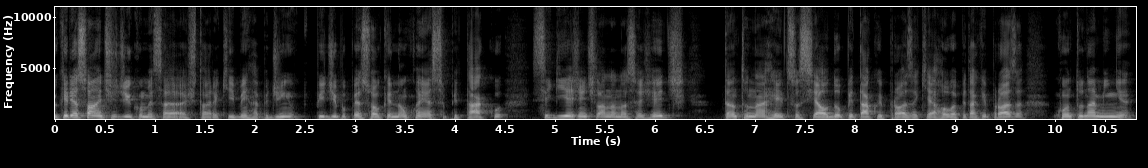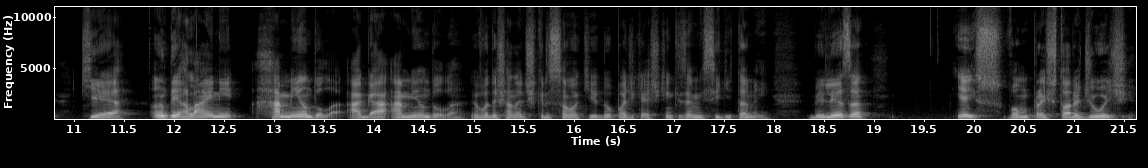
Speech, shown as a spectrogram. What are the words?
Eu queria só, antes de começar a história aqui, bem rapidinho, pedir pro pessoal que não conhece o Pitaco, seguir a gente lá nas nossas redes, tanto na rede social do Pitaco e Prosa, que é arroba Pitaco e Prosa, quanto na minha, que é underline Ramêndola, H-Amêndola. Eu vou deixar na descrição aqui do podcast, quem quiser me seguir também. Beleza? E é isso, vamos para a história de hoje.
